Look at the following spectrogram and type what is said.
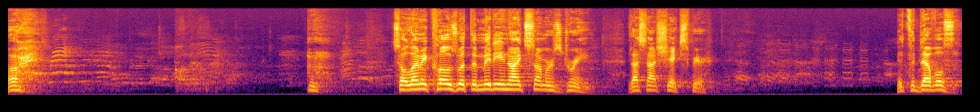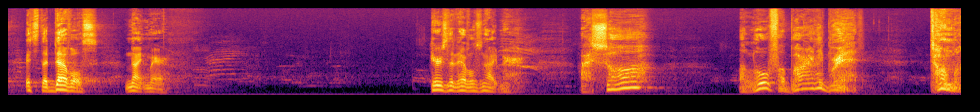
All right. Hmm. So let me close with the Midianite summer's dream. That's not Shakespeare. It's the devil's, it's the devil's nightmare. Here's the devil's nightmare. I saw a loaf of barley bread tumbling.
